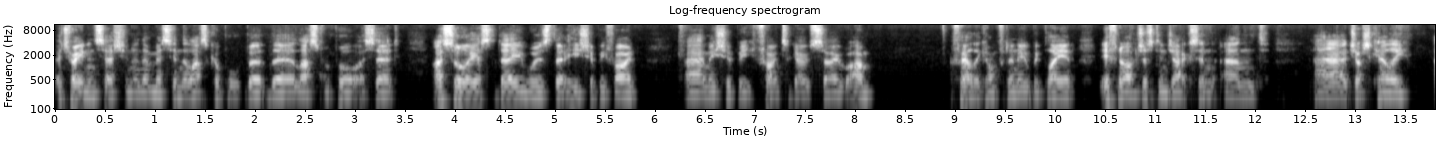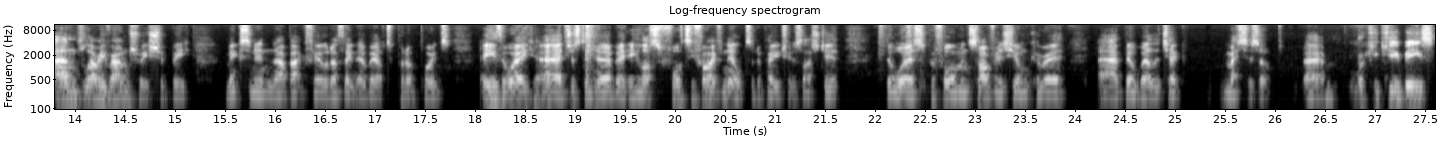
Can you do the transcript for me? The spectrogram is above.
a training session and then missing the last couple. But the last report I said I saw yesterday was that he should be fine. Um, he should be fine to go. So I'm fairly confident he'll be playing. If not, Justin Jackson and uh, Josh Kelley and Larry Rountree should be mixing in that backfield. I think they'll be able to put up points. Either way, uh, Justin Herbert, he lost 45 0 to the Patriots last year, the worst performance of his young career. Uh, Bill Belichick messes up um, rookie QBs.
